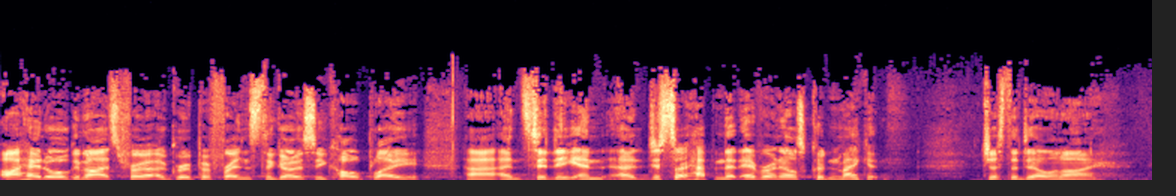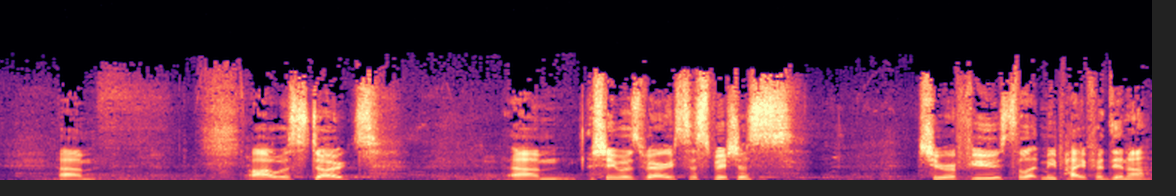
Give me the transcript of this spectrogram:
I had organised for a group of friends to go see Coldplay uh, in Sydney, and it uh, just so happened that everyone else couldn't make it, just Adele and I. Um, I was stoked. Um, she was very suspicious. She refused to let me pay for dinner.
